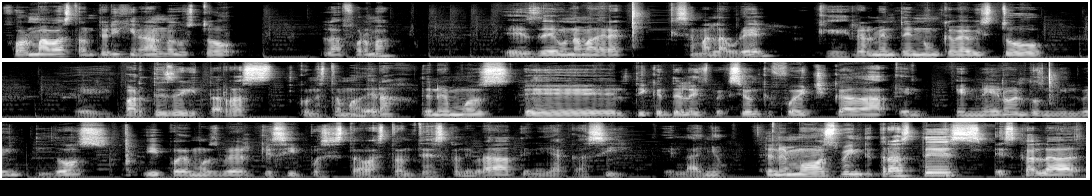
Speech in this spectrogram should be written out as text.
forma bastante original, me gustó la forma. Es de una madera que se llama laurel, que realmente nunca había visto eh, partes de guitarras con esta madera. Tenemos eh, el ticket de la inspección que fue checada en enero del 2022 y podemos ver que sí, pues está bastante descalibrada, tiene ya casi el año. Tenemos 20 trastes, escala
